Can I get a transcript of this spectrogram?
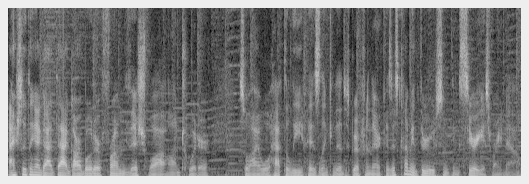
I actually think I got that Garbodor from Vishwa on Twitter. So I will have to leave his link in the description there because it's coming through something serious right now.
